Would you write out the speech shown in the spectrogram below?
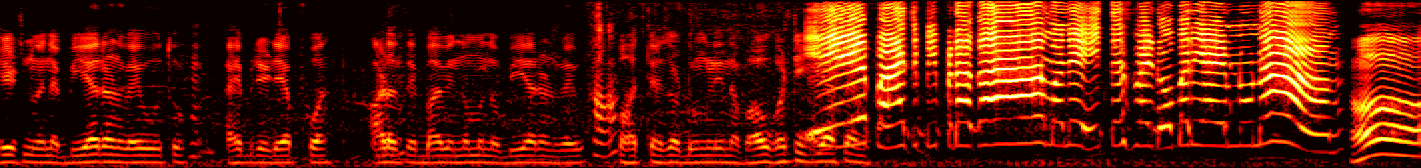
સીટનું એને બિયારણ વેવું હતું હાઇબ્રિડ એફ વન આડત્રીસ બાવીસ નંબરનું બિયારણ વેવું તો અત્યારે જો ડુંગળીના ભાવ ઘટી ગયા છે એ પાંચ પીપળા ગામ અને હિતેશભાઈ ડોબરિયા એમનું નામ હા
